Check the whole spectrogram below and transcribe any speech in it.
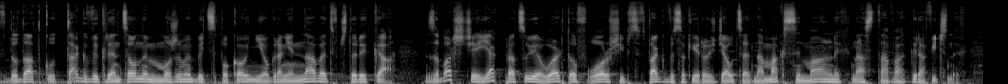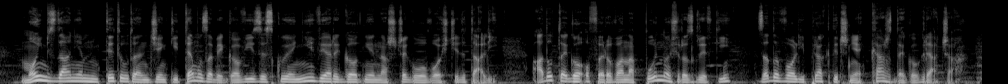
w dodatku tak wykręconym możemy być spokojni o granie nawet w 4K. Zobaczcie jak pracuje World of Warships w tak wysokiej rozdziałce na maksymalnych nastawach graficznych. Moim zdaniem tytuł ten dzięki temu zabiegowi zyskuje niewiarygodnie na szczegółowości detali, a do tego oferowana płynność rozgrywki zadowoli praktycznie każdego gracza.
